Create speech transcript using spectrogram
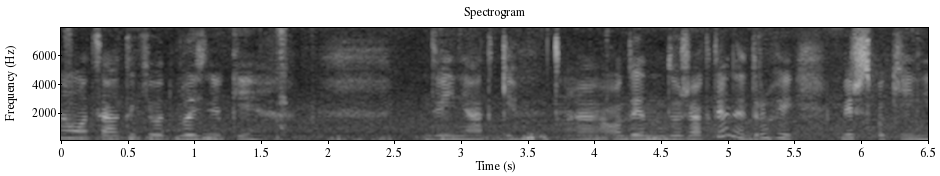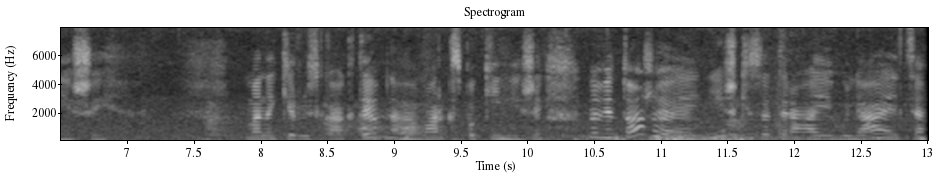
Ну, оце такі от близнюки. Двійнятки. Е, Один дуже активний, другий більш спокійніший. У мене Кіруська активна, а Марк спокійніший. Ну він теж ніжки задирає, гуляється,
